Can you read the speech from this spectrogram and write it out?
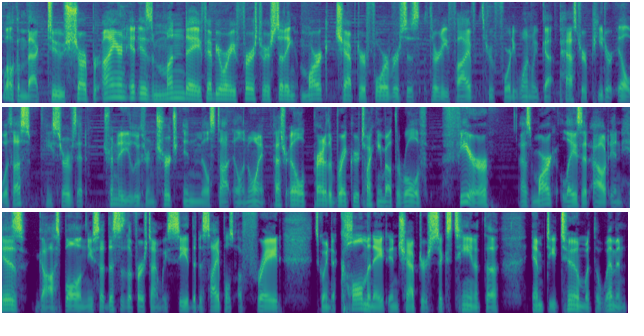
Welcome back to Sharper Iron. It is Monday, February 1st. We're studying Mark chapter 4, verses 35 through 41. We've got Pastor Peter Ill with us. He serves at Trinity Lutheran Church in Millstadt, Illinois. Pastor Ill, prior to the break, we were talking about the role of fear as Mark lays it out in his gospel. And you said this is the first time we see the disciples afraid. It's going to culminate in chapter 16 at the empty tomb with the women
